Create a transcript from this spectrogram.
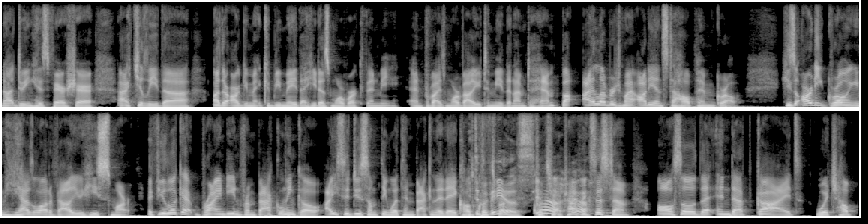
not doing his fair share. Actually, the other argument could be made that he does more work than me and provides more value to me than I'm to him. But I leverage my audience to help him grow. He's already growing and he has a lot of value. He's smart. If you look at Brian Dean from Backlinko, I used to do something with him back in the day called Quick. Quick Yeah, Traffic yeah. System. Also, the in-depth guides, which help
